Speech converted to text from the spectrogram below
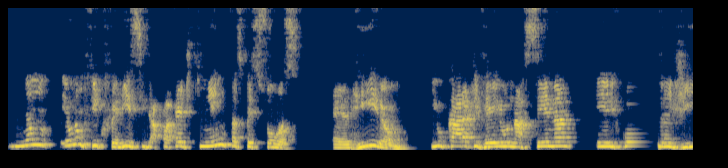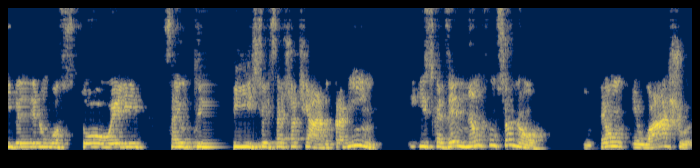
Não, eu não fico feliz se a plateia de 500 pessoas é, riram e o cara que veio na cena, ele ficou constrangido, ele não gostou, ele saiu triste, ele saiu chateado. Para mim, isso quer dizer não funcionou. Então, eu acho,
